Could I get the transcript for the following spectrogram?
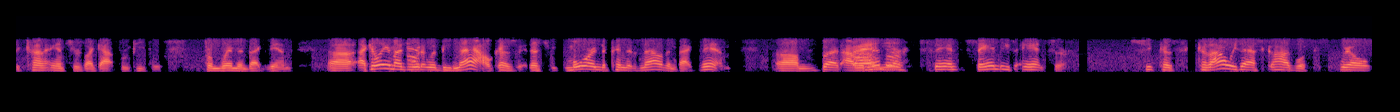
the kind of answers I got from people, from women back then. Uh, I can only imagine what it would be now because there's more independence now than back then. Um, but I remember San, Sandy's answer because because I always ask God, well, well,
